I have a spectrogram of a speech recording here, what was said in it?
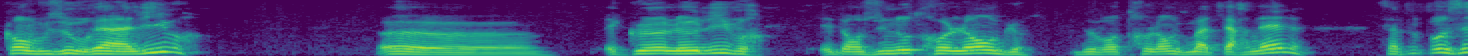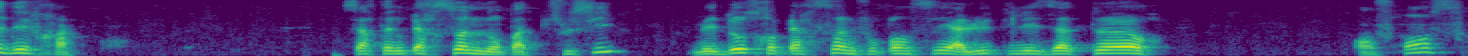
Quand vous ouvrez un livre euh, et que le livre est dans une autre langue de votre langue maternelle, ça peut poser des freins. Certaines personnes n'ont pas de soucis, mais d'autres personnes, il faut penser à l'utilisateur en France,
